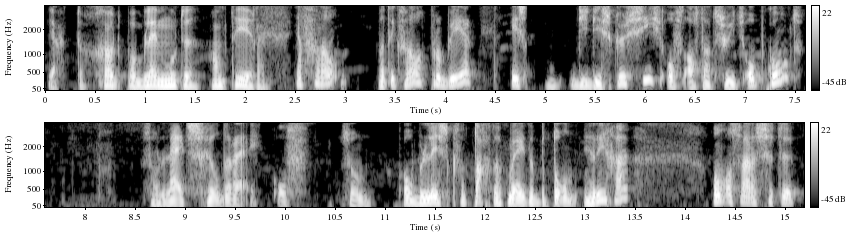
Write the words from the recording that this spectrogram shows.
ja, toch grote probleem moeten hanteren? Ja, vooral, wat ik vooral probeer is die discussies, of als dat zoiets opkomt, zo'n leidsschilderij of zo'n obelisk van 80 meter beton in Riga, om als het ware ze te,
